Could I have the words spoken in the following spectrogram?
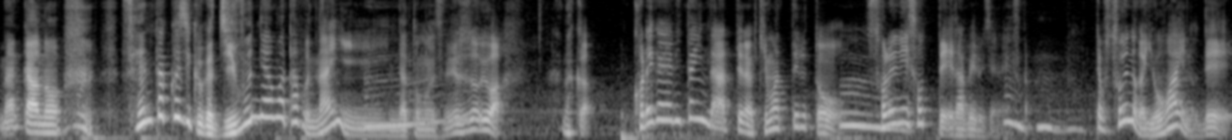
なんかあの選択軸が自分にあんま多分ないんだと思うんですね。要はなんかこれがやりたいんだっていうのが決まってるとうん。それに沿って選べるじゃないですか。でもそういうのが弱いので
